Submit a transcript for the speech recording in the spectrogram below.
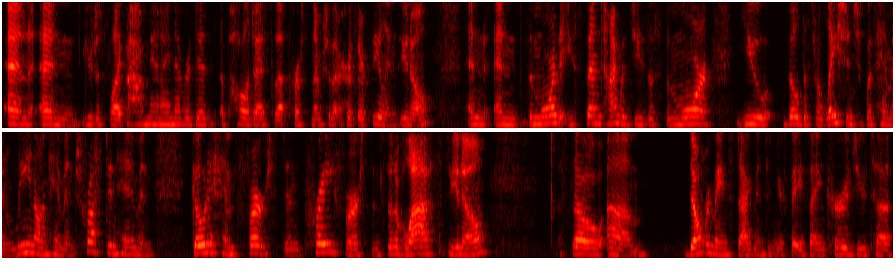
And and you're just like oh man i never did apologize to that person. I'm sure that hurt their feelings you know? And and the more that you spend time with Jesus the more you build this relationship with him and lean on him and trust in him and go to him first and pray first instead of last you know? So um, don't remain stagnant in your faith i encourage you to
